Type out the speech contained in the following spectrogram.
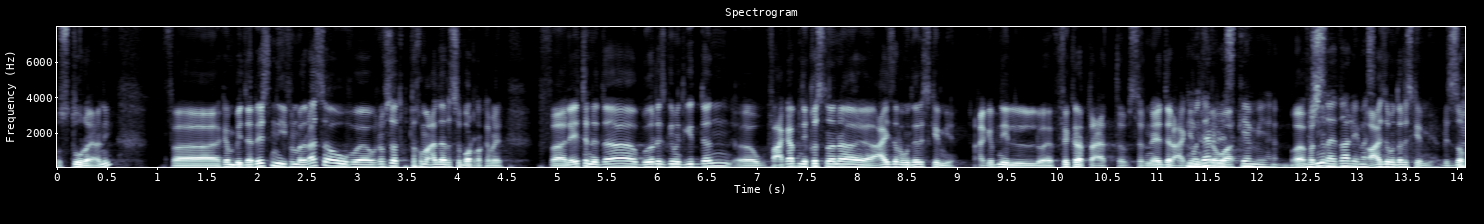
أسطورة يعني. فكان بيدرسني في المدرسة وف- وفي نفس الوقت كنت باخد معاه درس بره كمان. فلقيت إن ده مدرس جامد جدا آه، فعجبني قصة إن أنا عايز أبقى مدرس كيمياء. عجبني الفكرة بتاعت مستر نادر عجبني إن هو- مدرس كيمياء آه، مش؟ صيدلي مثلا. عايز مدرس كيمياء بالظبط.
